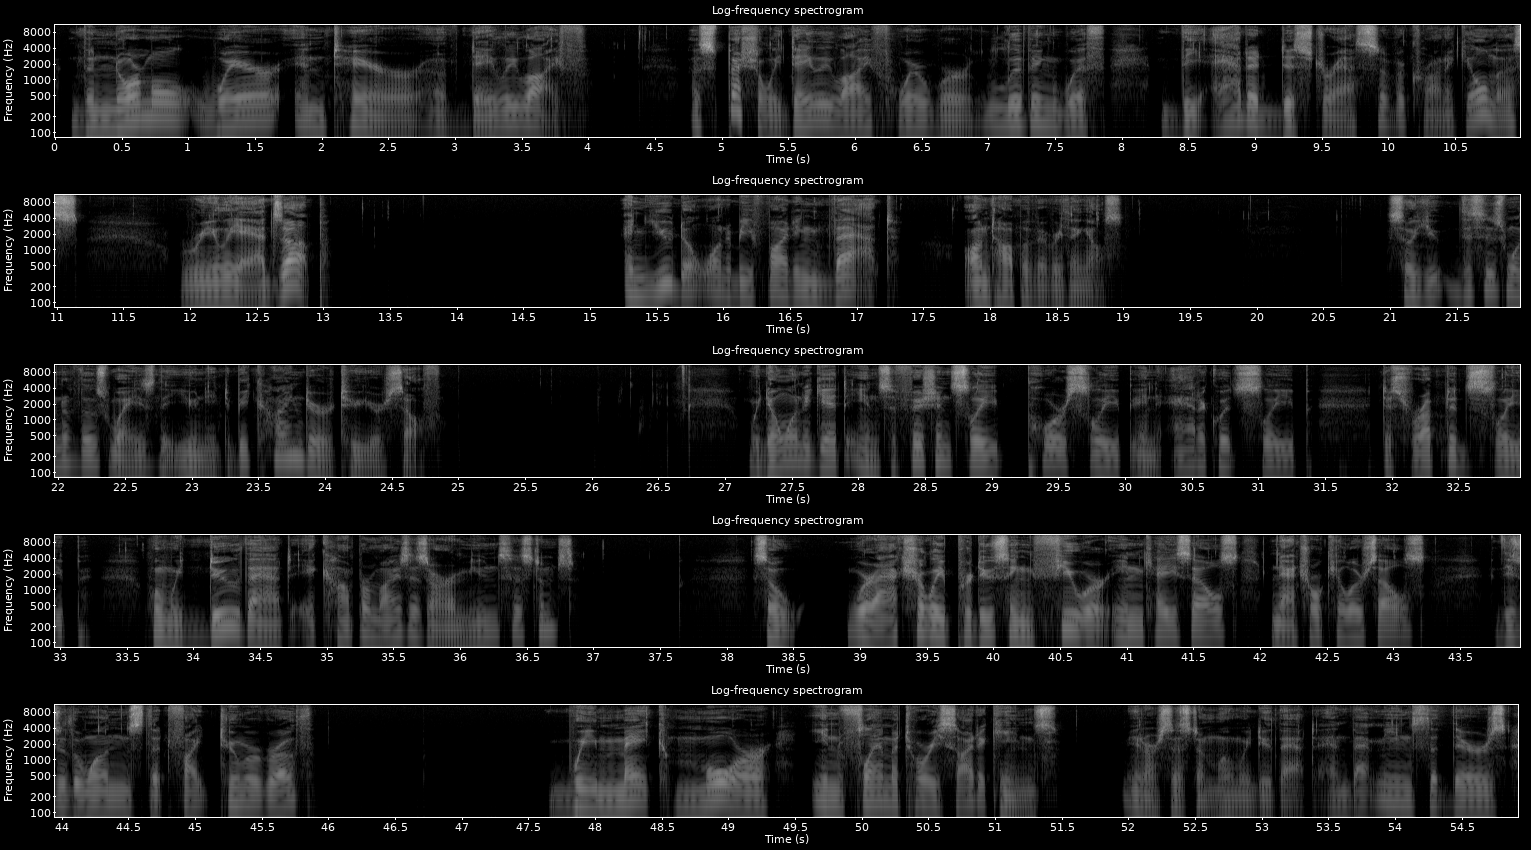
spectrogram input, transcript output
the normal wear and tear of daily life, especially daily life where we're living with the added distress of a chronic illness, really adds up. And you don't want to be fighting that on top of everything else. So you this is one of those ways that you need to be kinder to yourself. We don't want to get insufficient sleep, poor sleep, inadequate sleep, disrupted sleep. When we do that, it compromises our immune systems. So we're actually producing fewer NK cells, natural killer cells. These are the ones that fight tumor growth. We make more inflammatory cytokines in our system when we do that. And that means that there's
